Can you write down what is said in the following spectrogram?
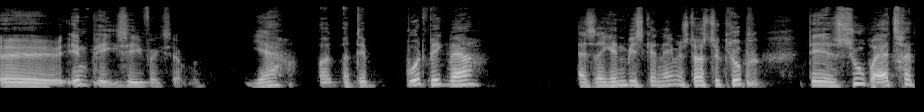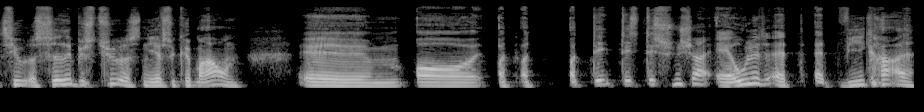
øh, en PC for eksempel. Ja, og, og det burde vi ikke være. Altså igen, vi skal nemlig største klub. Det er super attraktivt at sidde i bestyrelsen i FC København. Øhm, og og, og, og det, det, det synes jeg er ærgerligt, at, at vi ikke har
